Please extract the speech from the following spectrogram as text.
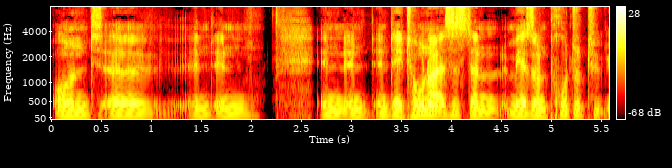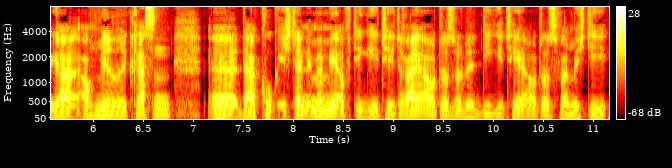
und äh, in, in in, in, in Daytona ist es dann mehr so ein Prototyp, ja, auch mehrere Klassen. Äh, da gucke ich dann immer mehr auf die GT3-Autos oder die GT-Autos, weil mich die,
